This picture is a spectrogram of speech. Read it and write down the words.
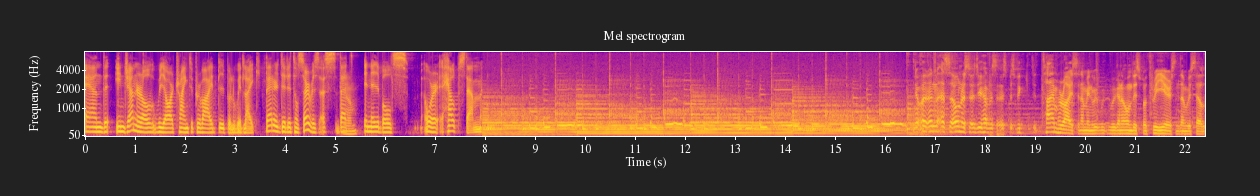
And in general, we are trying to provide people with like better digital services that Yeah. enables or helps them and as owners, do you have a specific time horizon? I mean, we, we're going to own this for three years, and then we sell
